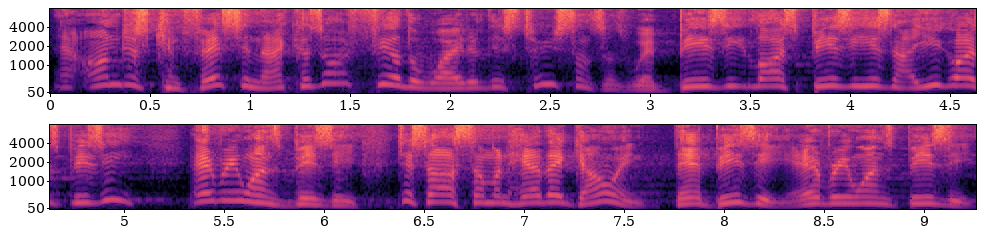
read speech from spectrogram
Now, I'm just confessing that because I feel the weight of this too sometimes. We're busy. Life's busy, isn't it? Are you guys busy? Everyone's busy. Just ask someone how they're going. They're busy. Everyone's busy.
